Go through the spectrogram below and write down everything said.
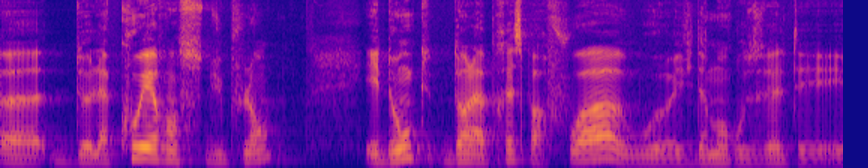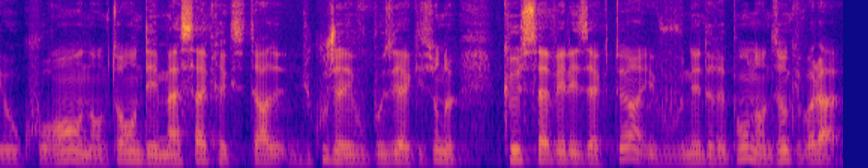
euh, de la cohérence du plan. Et donc, dans la presse parfois, où euh, évidemment Roosevelt est, au courant, on entend des massacres, etc. Du coup, j'allais vous poser la question de que savaient les acteurs, et vous venez de répondre en disant que voilà,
